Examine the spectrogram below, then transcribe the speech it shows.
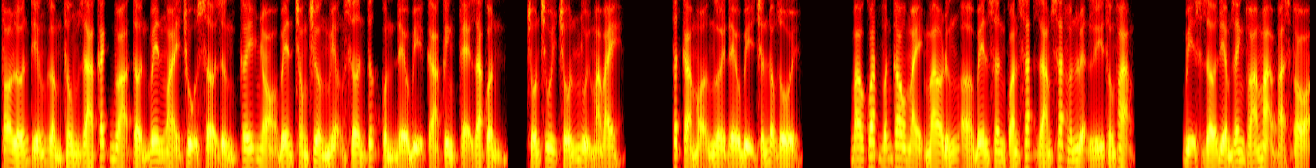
to lớn tiếng gầm thông ra cách đọa tần bên ngoài trụ sở rừng cây nhỏ bên trong trường miệng sơn tức quần đều bị cả kinh tệ ra quần, trốn chui trốn nhủi mà bay. Tất cả mọi người đều bị chấn động rồi. Bao quát vẫn cao mày mau đứng ở bên sân quan sát giám sát huấn luyện lý thống phạm bị giờ điểm danh thoá mạ pastor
